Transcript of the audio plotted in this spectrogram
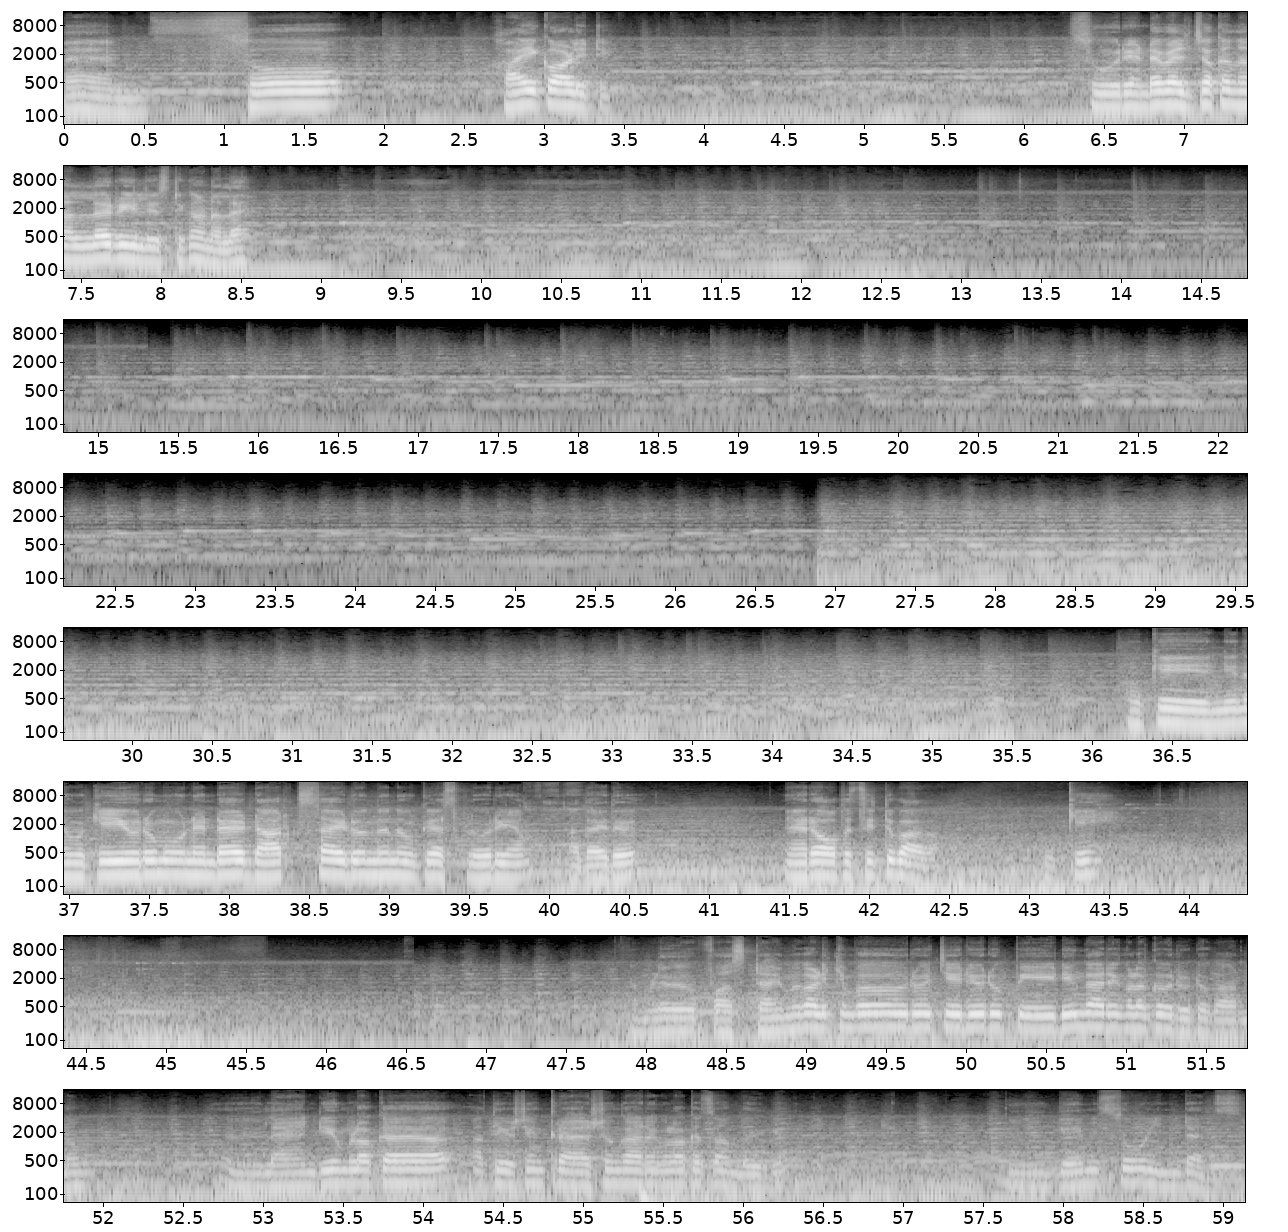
മാൻ സോ ഹൈ ക്വാളിറ്റി സൂര്യന്റെ വെളിച്ചമൊക്കെ നല്ല റിയലിസ്റ്റിക് ആണല്ലേ? ഓക്കെ ഇനി നമുക്ക് ഈ ഒരു മൂണിന്റെ ഡാർക്ക് സൈഡ് ഒന്ന് നമുക്ക് എക്സ്പ്ലോർ ചെയ്യാം. അതായത് നേരെ ഓപ്പോസിറ്റ് ഭാഗം. ഓക്കെ നമ്മൾ ഫസ്റ്റ് ടൈം കളിക്കുമ്പോൾ ഒരു ചെറിയൊരു പേടിയും കാര്യങ്ങളൊക്കെ വരും കേട്ടോ കാരണം ലാൻഡ് ചെയ്യുമ്പോഴൊക്കെ അത്യാവശ്യം ക്രാഷും കാര്യങ്ങളൊക്കെ സംഭവിക്കും. ഗെയിം ഇസ് സോ ഇന്റൻസ്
